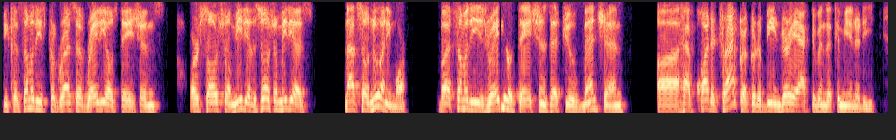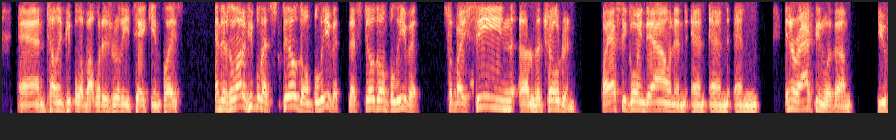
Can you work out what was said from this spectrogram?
Because some of these progressive radio stations or social media, the social media is not so new anymore. But some of these radio stations that you've mentioned uh, have quite a track record of being very active in the community and telling people about what is really taking place. And there's a lot of people that still don't believe it, that still don't believe it. So by seeing uh, the children, by actually going down and, and, and, and interacting with them, you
